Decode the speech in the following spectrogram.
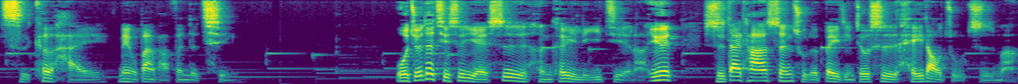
此刻还没有办法分得清，我觉得其实也是很可以理解啦，因为时代他身处的背景就是黑道组织嘛，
